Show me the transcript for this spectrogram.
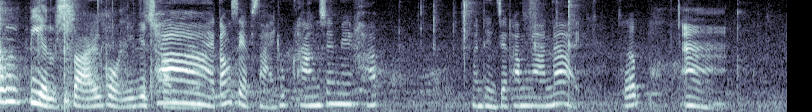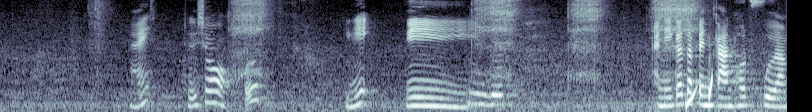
ต้องเปลี่ยนซ้ายก่อนที่จะทใช่ ต้องเสียบสายทุกครั้งใช่ไหมครับ มันถึงจะทำงานได้ำครับ อ่า ไหน ถือโชว์ปึ๊บ อย่างนี้ นี่นี่คืออันนี้ก็จะเป็นการทดเฟือง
